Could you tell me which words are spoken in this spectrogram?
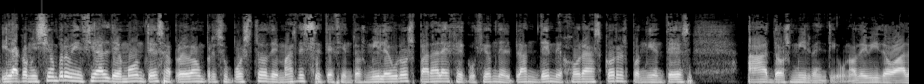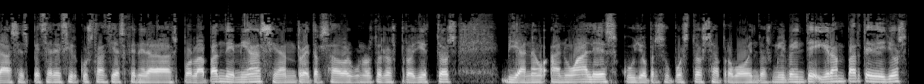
Y la Comisión Provincial de Montes aprueba un presupuesto de más de 700.000 euros para la ejecución del plan de mejoras correspondientes a 2021. Debido a las especiales circunstancias generadas por la pandemia, se han retrasado algunos de los proyectos bianuales cuyo presupuesto se aprobó en 2020 y gran parte de ellos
